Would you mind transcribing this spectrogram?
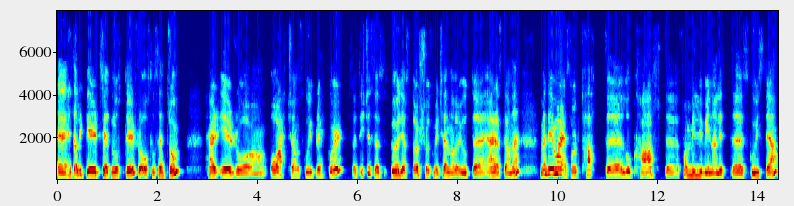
Eh, Hetta ligger 30 minutter fra Oslo sentrum. Her er og åtjan skuibrekkor, så det er ikke så øyelig størst som vi kjenner der ute ærestene, men det er mer så tatt eh, lokalt, eh, familievinner litt eh, skuisted.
